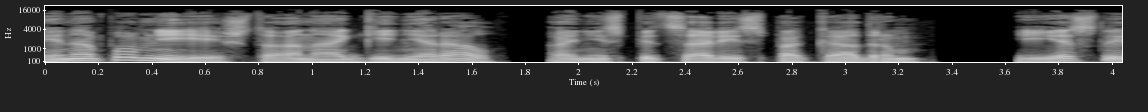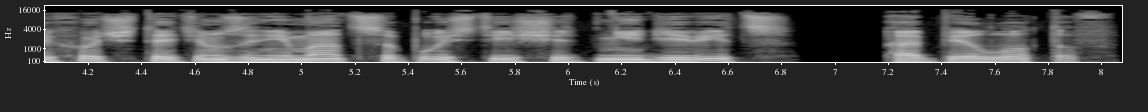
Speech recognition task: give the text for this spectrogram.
И напомни ей, что она генерал, а не специалист по кадрам. Если хочет этим заниматься, пусть ищет не девиц, а пилотов.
